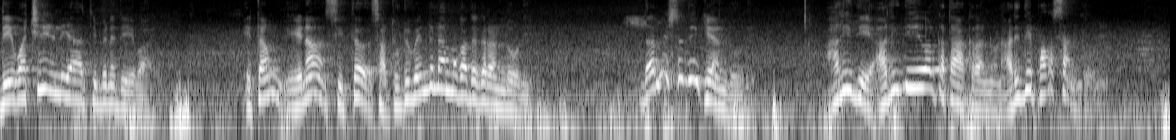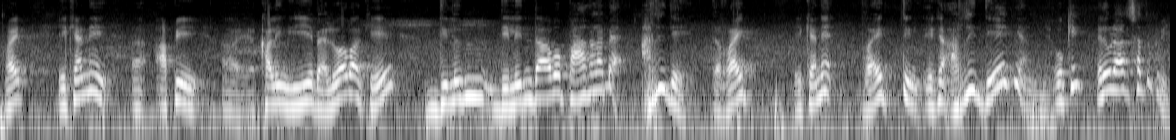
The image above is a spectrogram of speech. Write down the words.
දේ වචනයලයා තිබෙන දේවල්. එතම් ඒන සිත සතුටු වෙන්ඩ නම්මකද කරන්න ඕනි. ධර්මිෂ්ඨදය කියන්න ඕනේ. හරිදේ අරිදේවල් කතා කරන්න ඕන අරිදේ පවසන්න ඕනේ. රයි් එකන්නේ අපි කලින් ඊයේ බැලුව වගේ දිලින්දාව පාගල බෑ අරිදේ රයි් එකනේ රයිට්ටිං එක අරි දේ කියන්නේ ඕකේ එදවට සතුටුයි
